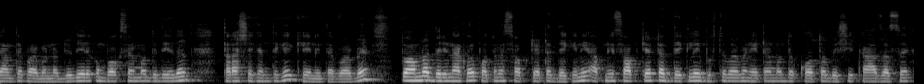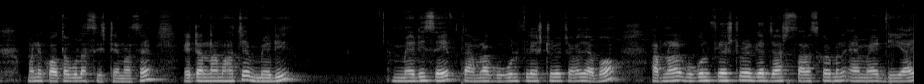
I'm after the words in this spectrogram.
জানতে পারবেন না। যদি এরকম বক্সের মধ্যে দিয়ে দেন, তারা সেখান থেকে খেয়ে নিতে পারবে। তো আমরা দেরি না করে প্রথমে সফটওয়্যারটা দেখে নিই। আপনি সফটওয়্যারটা দেখলেই বুঝতে পারবেন এটার মধ্যে কত বেশি কাজ আছে মানে কতগুলো সিস্টেম আছে। এটার নাম হচ্ছে মেডি মেডিসেফ তো আমরা গুগল প্লে স্টোরে চলে যাব। আপনারা গুগল প্লে স্টোরে গিয়ে জাস্ট সার্চ করবেন M A D I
